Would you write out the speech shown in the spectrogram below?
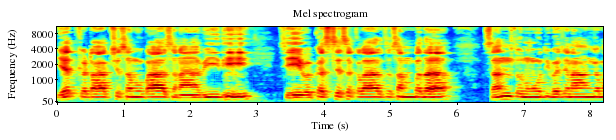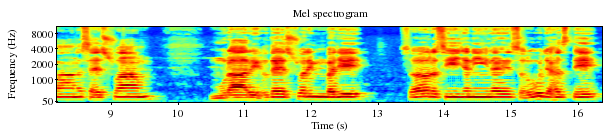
यत्कटाक्षसमुपासनाविधिः सेवकस्य सकलार्थसम्पदः सन्तनोति वचनाङ्गमानसैस्वां मुरारिहृदयेश्वरीं भजे सरसीजनीलय सरोजहस्ते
